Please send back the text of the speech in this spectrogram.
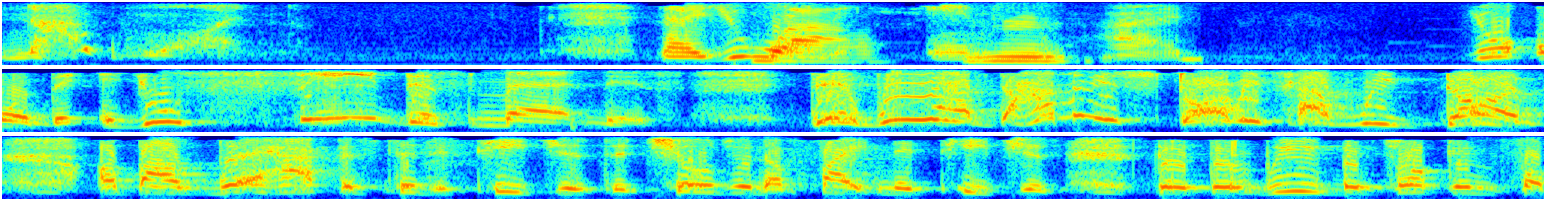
Not one. Now you wow. on the inside. Mm-hmm. You're on the you see this madness. That we have how many stories have we done about what happens to the teachers? The children are fighting the teachers. That, that we've been talking for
